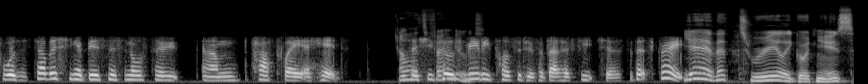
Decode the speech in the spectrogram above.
towards establishing a business and also um, the pathway ahead. Oh, so she fabulous. feels really positive about her future. So that's great. Yeah, that's really good news.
